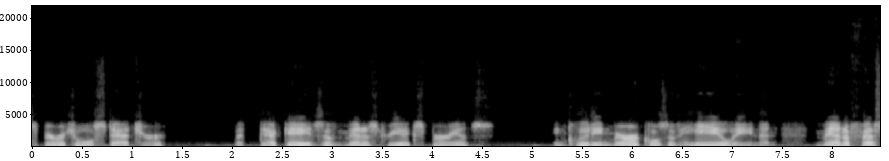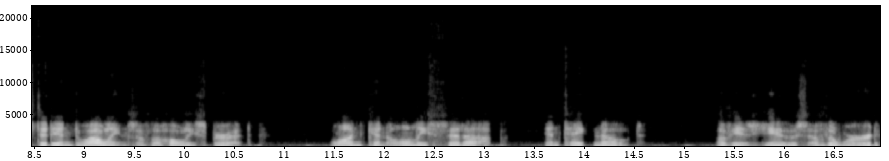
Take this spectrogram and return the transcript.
spiritual stature, with decades of ministry experience, including miracles of healing and manifested indwellings of the Holy Spirit, one can only sit up and take note of his use of the word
